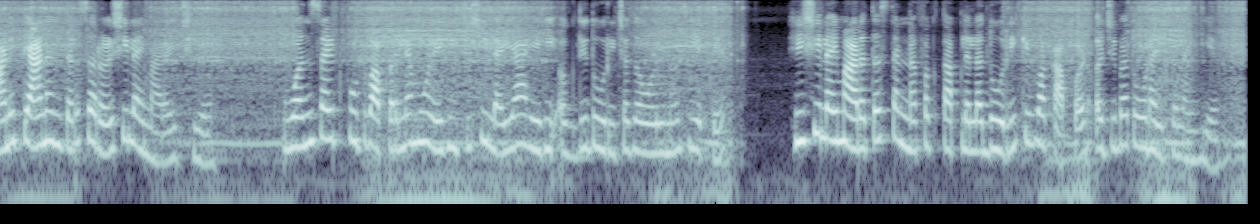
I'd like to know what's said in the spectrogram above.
आणि त्यानंतर सरळ शिलाई मारायची आहे. वन साईड फूट वापरल्यामुळे ही जी शिलाई आहे ही अगदी दोरीच्या जवळूनच येते. ही शिलाई मारत असताना फक्त आपल्याला दोरी किंवा कापड अजिबात ओढायचं नाही आहे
